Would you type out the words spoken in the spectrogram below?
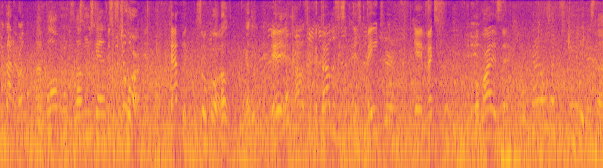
You got it, bro. Uh, well, well, I'm just gonna- This is what you are, Catholic, so-called. Oh, really? Yeah, Catholicism is major in Mexico. But why is that? I always thought Christianity was the,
